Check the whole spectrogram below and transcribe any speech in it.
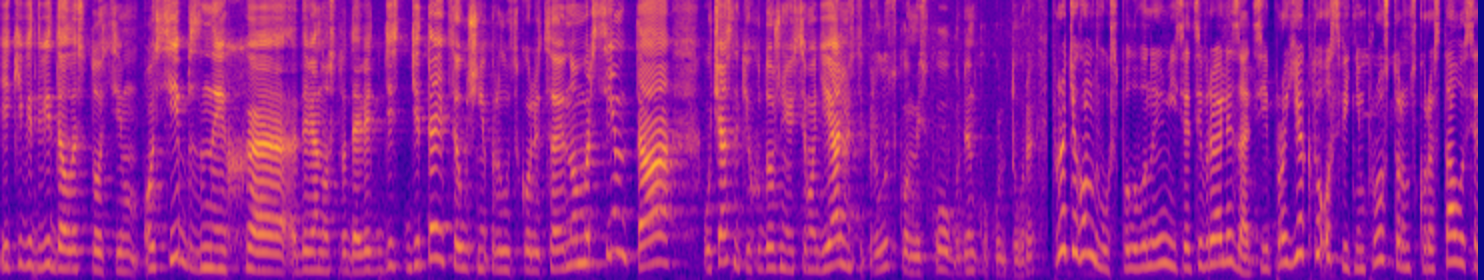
які відвідали 107 осіб, з них е, 99 дітей. Це учні Прилуцького ліцею номер 7 та учасники художньої самодіяльності Прилуцького міського будинку культури. Протягом двох з половиною місяців реалізації проєкту освітнім простором скористалося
